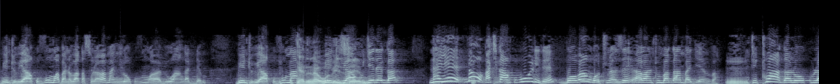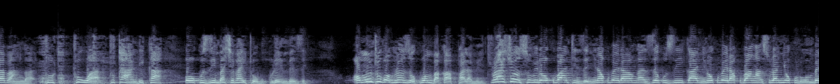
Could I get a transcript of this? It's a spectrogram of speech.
Bintu byakuvumwa bano bakasola bamanyira okuvumwa babiwangaddemu. Bintu byakuvuma bintu byakujerega naye no kati kakubuulire bw'oba ng'otunaze abantu mbagamba gyenva nti twagala okulaba nga tu- tuwa tutandika okuzimba kye bayita obukulembeze. Omuntu ng'omulonzi okuba omubaka wa palamenti lwaki onsuubira okuba nti nze nyina kubeerawo nga nze kuziika nyina okubeera kubanga nsula nnyo ku lumbe?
